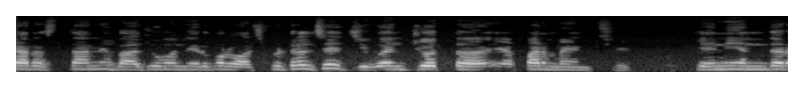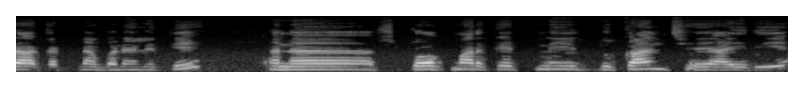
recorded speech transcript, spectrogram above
ચાર રસ્તાની બાજુમાં નિર્મલ હોસ્પિટલ છે. જીવન જ્યોત એપાર્ટમેન્ટ છે. તેની અંદર આ ઘટના બનેલી હતી. અને સ્ટોક માર્કેટની દુકાન છે આ એરીએ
